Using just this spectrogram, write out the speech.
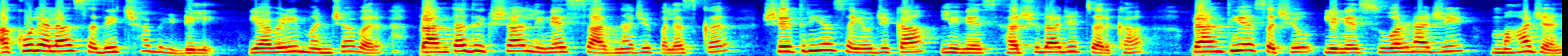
अकोल्याला सदिच्छा भेट दिली. यावेळी मंचावर प्रांताध्यक्ष लिनेस साधनाजी पलसकर क्षेत्रीय संयोजिका लिनेस हर्षदाजी चरखा प्रांतीय सचिव लिनेस सुवर्णाजी महाजन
